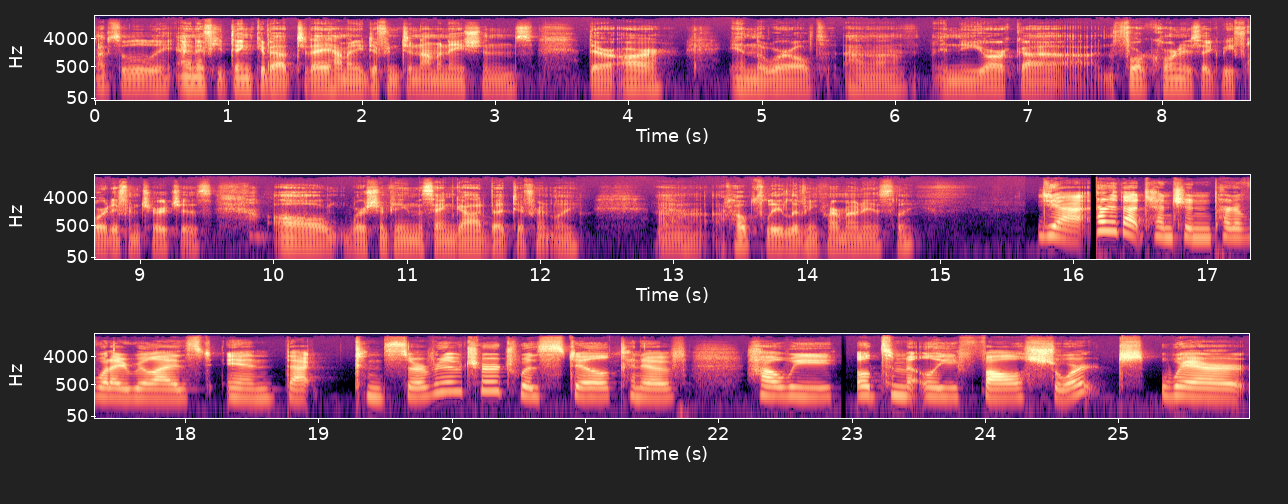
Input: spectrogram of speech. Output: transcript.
Absolutely. And if you think about today, how many different denominations there are in the world, uh, in New York, uh, in four corners, there could be four different churches, all worshiping the same God but differently. Uh, hopefully, living harmoniously. Yeah. Part of that tension, part of what I realized in that conservative church was still kind of how we ultimately fall short, where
